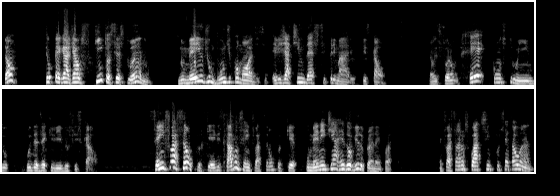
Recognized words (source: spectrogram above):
Então, se eu pegar já os quinto ou sexto ano, no meio de um boom de commodities. Eles já tinham déficit primário fiscal. Então, eles foram reconstruindo o desequilíbrio fiscal. Sem inflação, porque eles estavam sem inflação, porque o Menem tinha resolvido o problema da inflação. A inflação era uns 4, 5% ao ano.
